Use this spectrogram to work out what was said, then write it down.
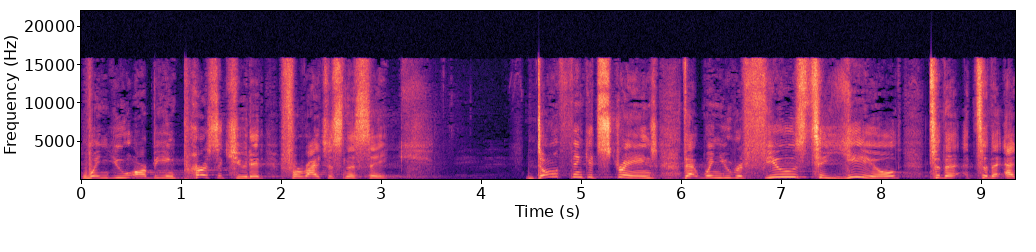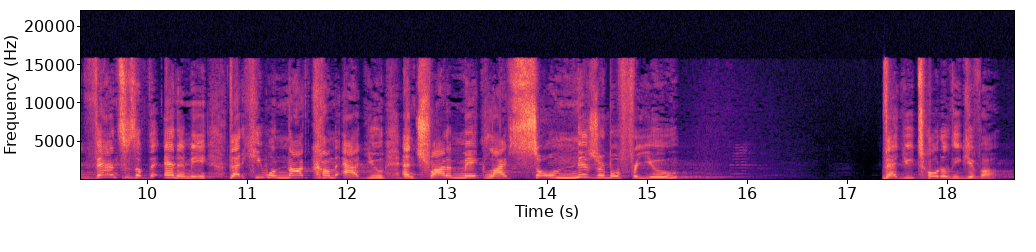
when you are being persecuted for righteousness' sake. Don't think it's strange that when you refuse to yield to the, to the advances of the enemy, that he will not come at you and try to make life so miserable for you that you totally give up.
